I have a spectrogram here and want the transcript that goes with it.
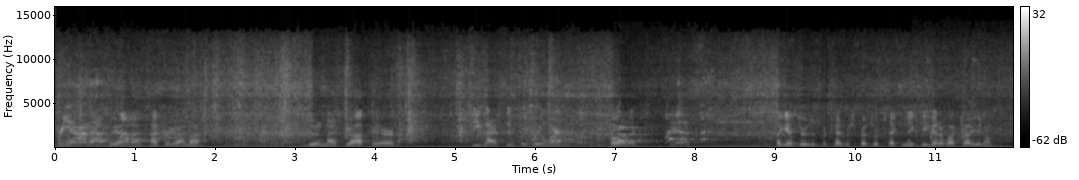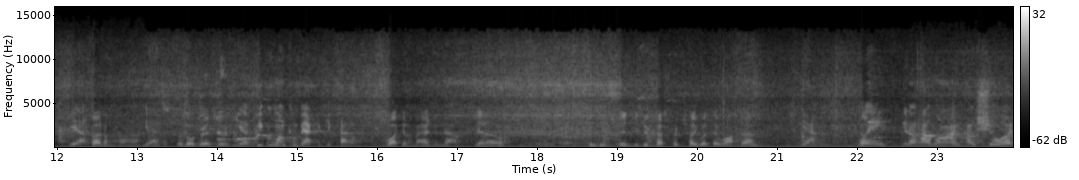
Brianna. Brianna. Hi, Brianna. Doing a nice job there. She's our super groomer. Oh, really? Yes. I guess there's a kind of a special technique. You got to watch out you don't Yeah. cut them, huh? Yes. With those red? Yeah, people won't come back if you cut them. Well, I can imagine. No. You know. And do, and do customers tell you what they want done? Yeah. Length, you know, how long, how short,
